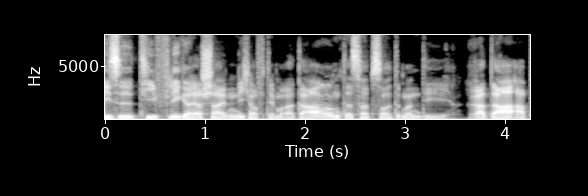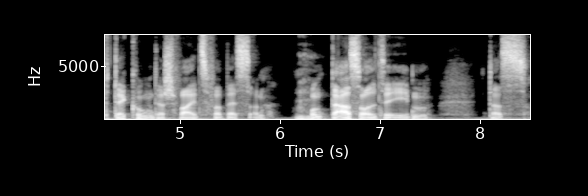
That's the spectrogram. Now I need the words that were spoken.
Diese Tiefflieger erscheinen nicht auf dem Radar und deshalb sollte man die Radarabdeckung der Schweiz verbessern. Mhm. Und da sollte eben das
